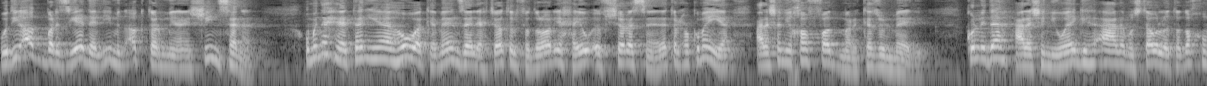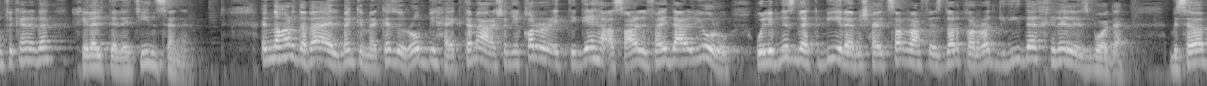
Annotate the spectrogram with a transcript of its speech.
ودي أكبر زيادة ليه من أكثر من 20 سنة. ومن ناحية تانية هو كمان زي الاحتياط الفيدرالي هيوقف شراء السندات الحكومية علشان يخفض مركزه المالي. كل ده علشان يواجه أعلى مستوى للتضخم في كندا خلال 30 سنة. النهارده بقى البنك المركزي الأوروبي هيجتمع علشان يقرر اتجاه أسعار الفايدة على اليورو واللي بنسبة كبيرة مش هيتسرع في إصدار قرارات جديدة خلال الأسبوع ده بسبب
